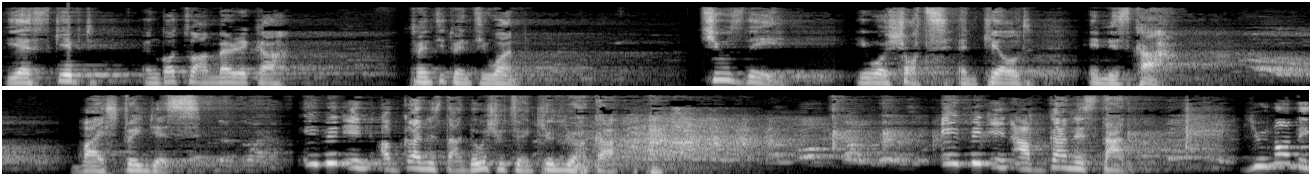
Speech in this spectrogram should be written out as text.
He escaped and got to America 2021. Tuesday, he was shot and killed in his car by strangers. Even in Afghanistan, they will shoot you and kill your car. Even in Afghanistan, you not be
